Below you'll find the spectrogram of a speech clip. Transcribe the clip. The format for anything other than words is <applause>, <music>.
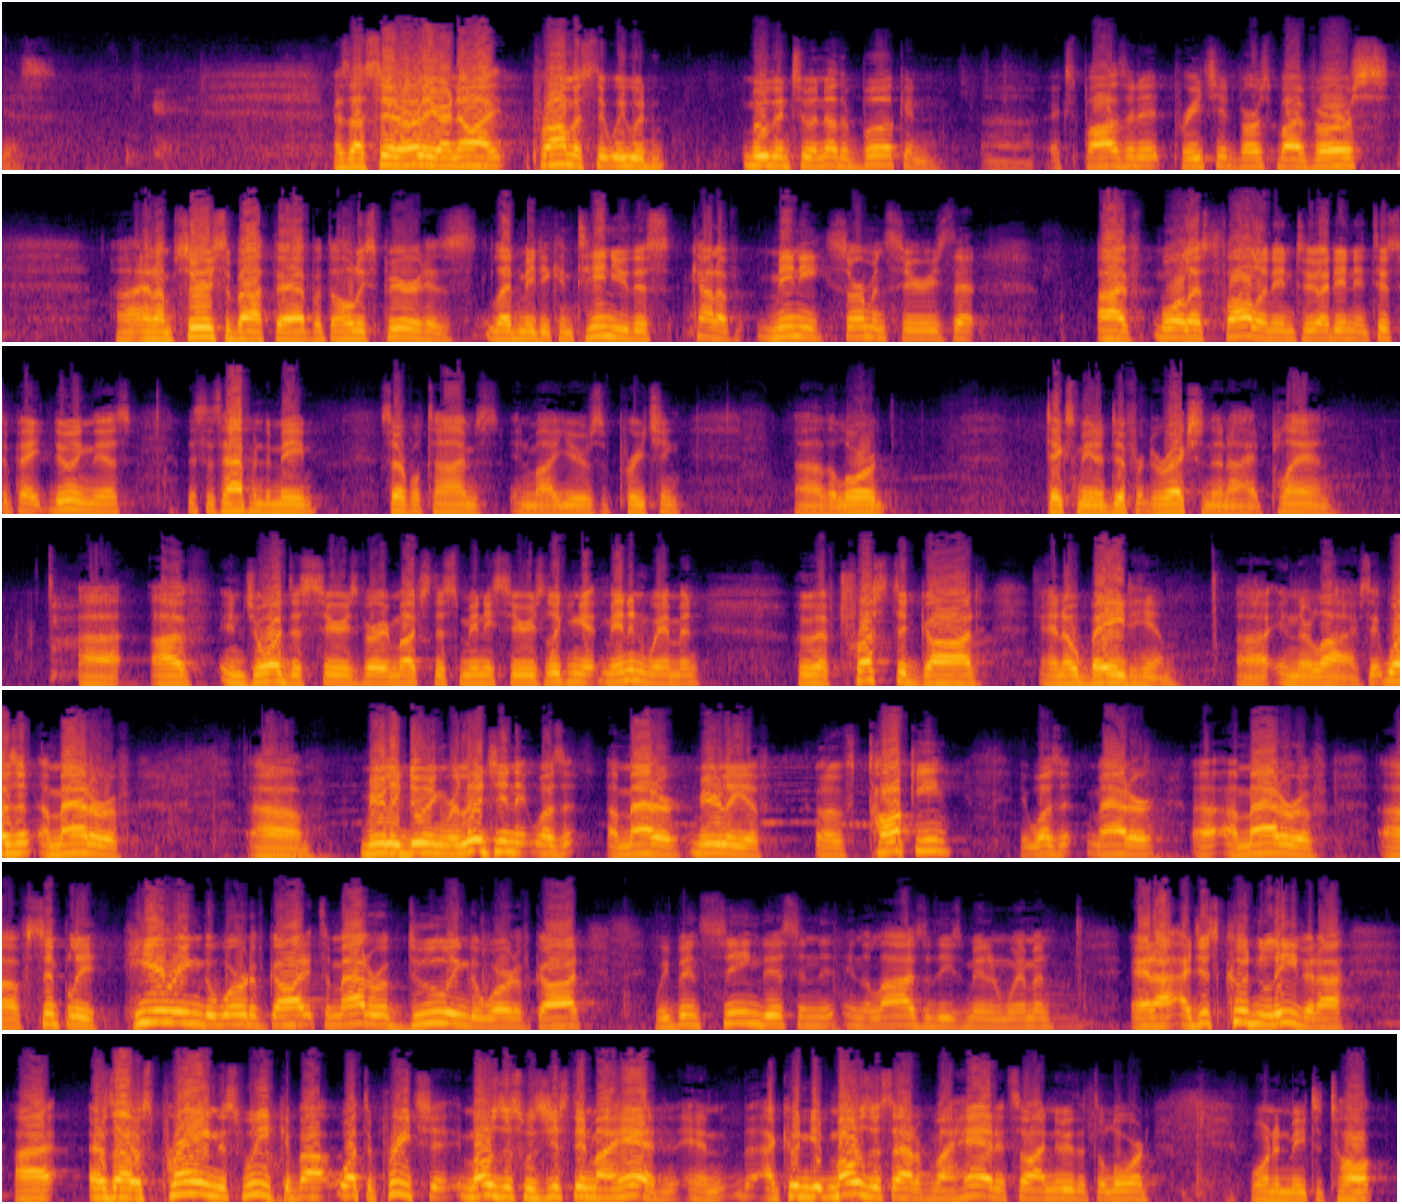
Yes. As I said earlier, I know I promised that we would move into another book and uh, exposit it, preach it verse by verse. Uh, and I'm serious about that, but the Holy Spirit has led me to continue this kind of mini sermon series that I've more or less fallen into. I didn't anticipate doing this. This has happened to me several times in my years of preaching. Uh, the Lord takes me in a different direction than I had planned. Uh, I've enjoyed this series very much, this mini series, looking at men and women who have trusted God and obeyed Him uh, in their lives. It wasn't a matter of uh, merely doing religion, it wasn't a matter merely of, of talking, it wasn't matter, uh, a matter of, of simply hearing the Word of God, it's a matter of doing the Word of God. We've been seeing this in the, in the lives of these men and women, and I, I just couldn't leave it. I, I, as I was praying this week about what to preach, uh, Moses was just in my head, and I couldn't get Moses out of my head, and so I knew that the Lord wanted me to talk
